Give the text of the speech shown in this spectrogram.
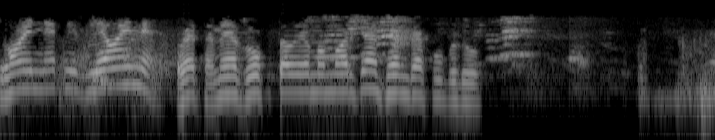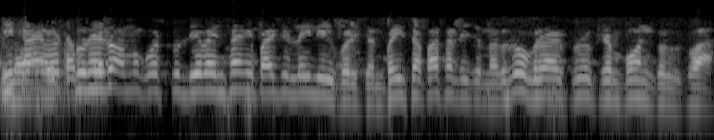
જોઈન નથી લેવાય ને? હવે તમે જોખતા હોય એમાં મારે ક્યાં ધ્યાન રાખવું બધું? ઈ કાંઈ વસ્તુ નહીં તો અમુક વસ્તુ દેવાની થાય ને પાછી લઈ લેવી પડશે અને પૈસા પાછા દેજો નકર જો ગ્રાહક સુરક્ષા ફોન કરું છું હા.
